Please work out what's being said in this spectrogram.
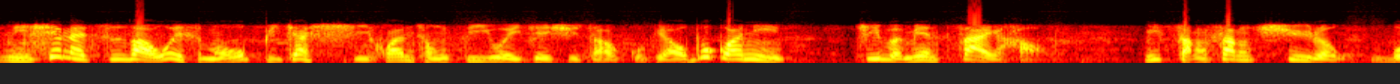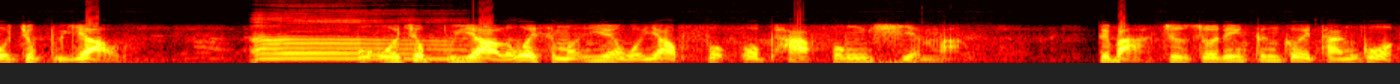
你现在知道为什么我比较喜欢从低位接去找股票？我不管你基本面再好。你涨上去了，我就不要了，嗯，我我就不要了。为什么？因为我要风，我怕风险嘛，对吧？就是昨天跟各位谈过，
